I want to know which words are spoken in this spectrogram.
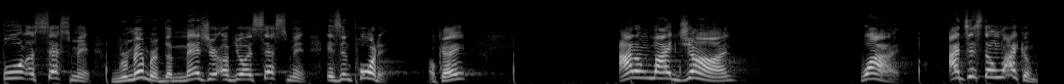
full assessment. Remember, the measure of your assessment is important, okay? I don't like John. Why? I just don't like him.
